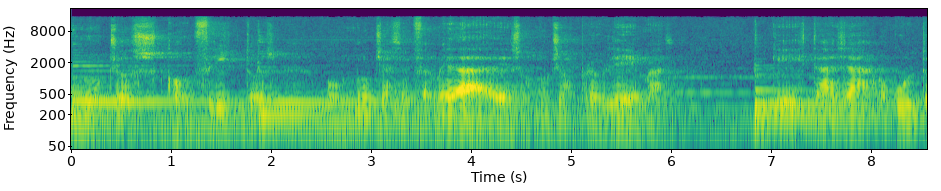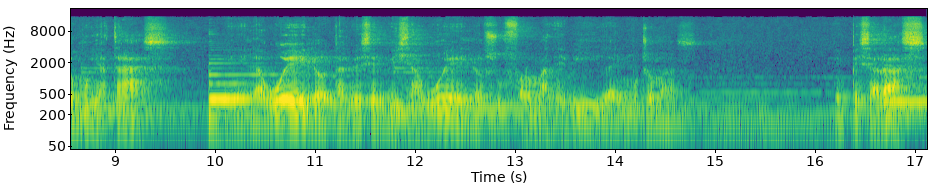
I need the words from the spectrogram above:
muchos conflictos o muchas enfermedades o muchos problemas que está allá oculto muy atrás, en el abuelo, tal vez el bisabuelo, su forma de vida y mucho más. Empezarás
